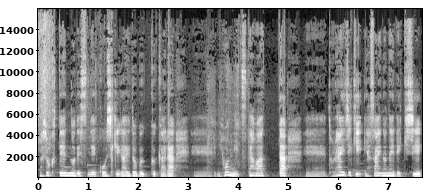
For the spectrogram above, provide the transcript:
ー、和食店のですね、公式ガイドブックから、えー、日本に伝わった、えー、渡来時期、野菜のね、歴史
